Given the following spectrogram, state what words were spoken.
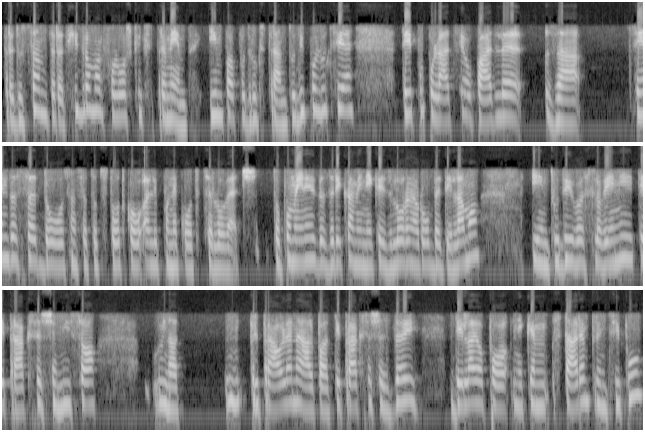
predvsem zaradi hidromorfoloških sprememb in pa po drugi strani tudi polucije, te populacije upadle za 70 do 80 odstotkov ali ponekod celo več. To pomeni, da z rekami nekaj zelo narobe delamo in tudi v Sloveniji te prakse še niso na, pripravljene ali pa te prakse še zdaj delajo po nekem starem principu,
